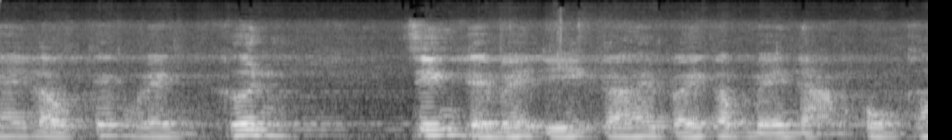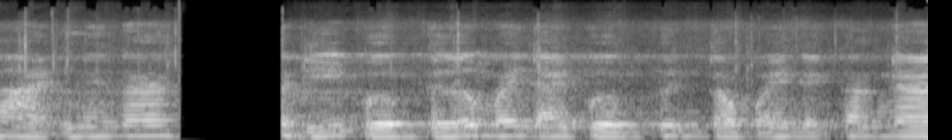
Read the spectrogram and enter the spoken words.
ให้เราแข็งแรงขึ้น สิ่งแต่ไม่ดีก็ให้ไปกับแม่น้ำคงค่านี่แหละนะ ดีเพิ่มเติมไม่ได้เพิ่มขึ้นต่อไปในข้างหน้า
